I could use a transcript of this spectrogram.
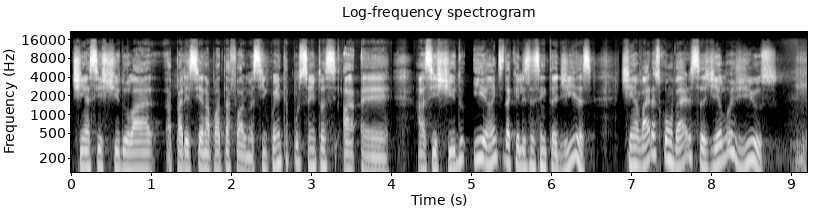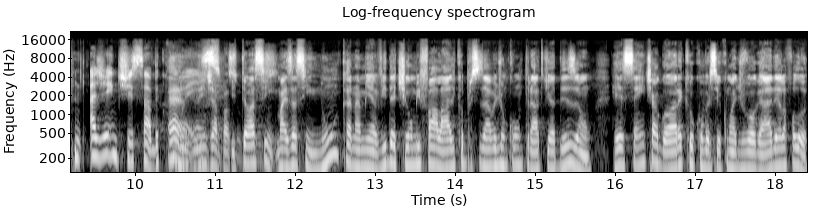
Tinha assistido lá, aparecia na plataforma 50% assi- a- é, assistido, e antes daqueles 60 dias, tinha várias conversas de elogios. A gente sabe como É, é, a gente isso. já passou Então, assim, isso. mas assim, nunca na minha vida tinham me falado que eu precisava de um contrato de adesão. Recente agora que eu conversei com uma advogada e ela falou:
